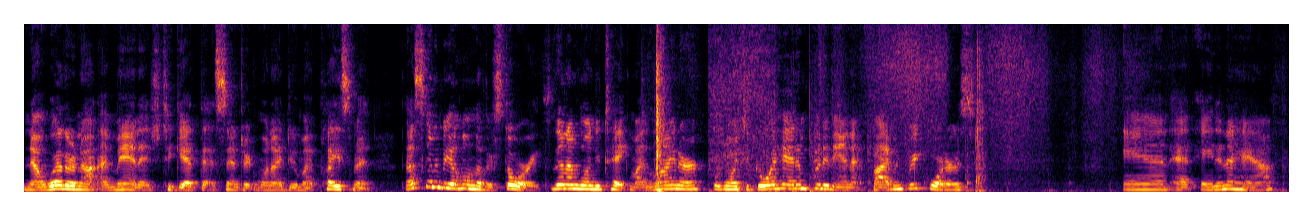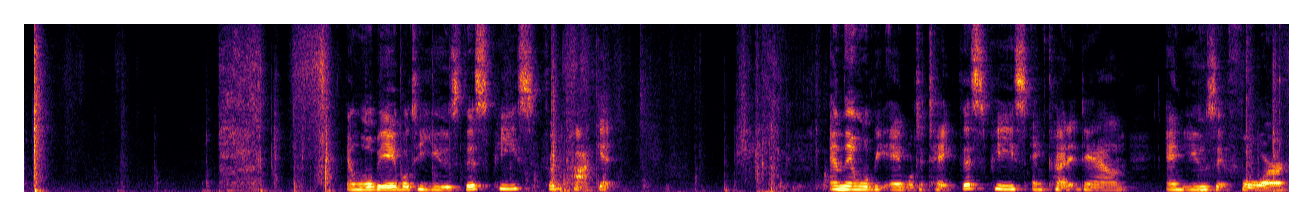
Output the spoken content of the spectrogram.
Now, whether or not I manage to get that centered when I do my placement, that's going to be a whole nother story. So then I'm going to take my liner. We're going to go ahead and put it in at five and three quarters and at eight and a half. And we'll be able to use this piece for the pocket. And then we'll be able to take this piece and cut it down and use it for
